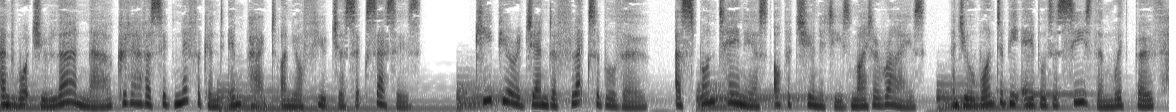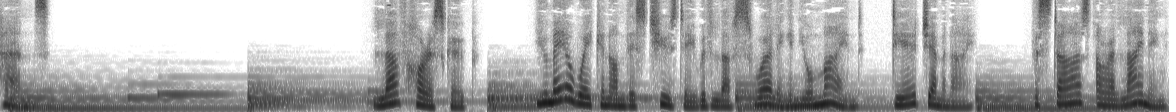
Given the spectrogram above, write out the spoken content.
and what you learn now could have a significant impact on your future successes. Keep your agenda flexible though, as spontaneous opportunities might arise, and you'll want to be able to seize them with both hands. Love Horoscope. You may awaken on this Tuesday with love swirling in your mind, dear Gemini. The stars are aligning,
